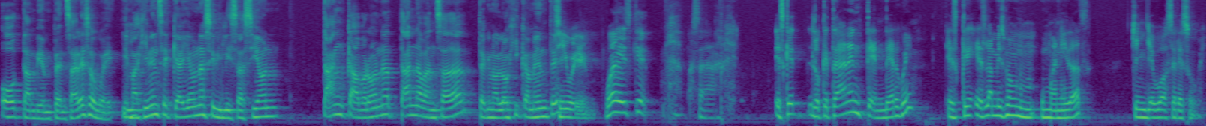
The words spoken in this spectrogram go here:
O también pensar eso, güey. Imagínense que haya una civilización tan cabrona, tan avanzada tecnológicamente. Sí, güey. Güey, es que. O sea. Es que lo que te dan a entender, güey, es que es la misma hum- humanidad quien llevó a hacer eso, güey.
